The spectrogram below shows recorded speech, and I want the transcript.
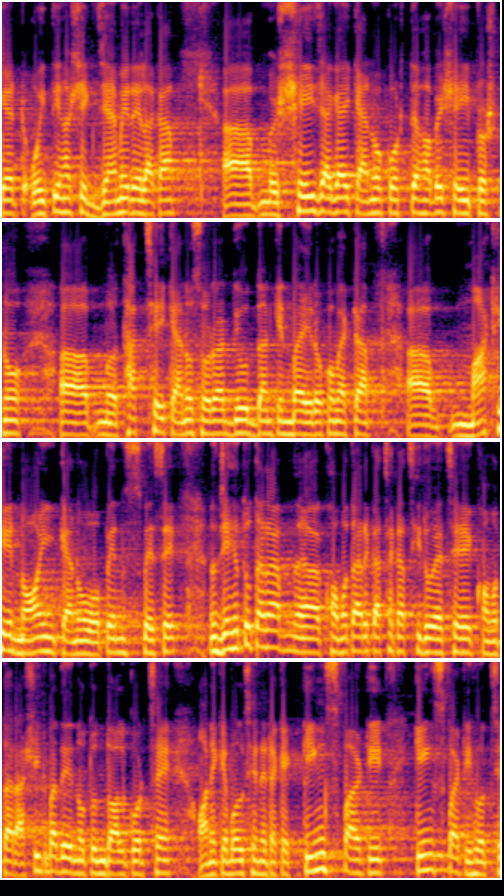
গেট ঐতিহাসিক জ্যামের এলাকা সেই জায়গায় কেন করতে হবে? সেই প্রশ্ন থাকছেই কেন সোহরার্দি উদ্যান কিংবা এরকম একটা মাঠে নয় কেন ওপেন স্পেসে যেহেতু তারা ক্ষমতার কাছাকাছি রয়েছে, ক্ষমতার আশীর্বাদে নতুন দল করছে, অনেকে বলছেন এটাকে কিংস পার্টি। কিংস পার্টি হচ্ছে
